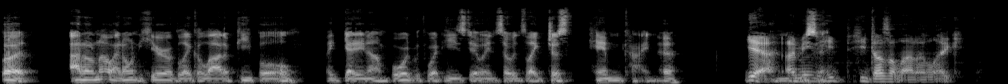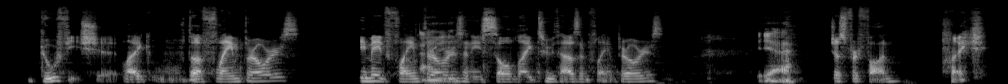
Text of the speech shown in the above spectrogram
But I don't know. I don't hear of like a lot of people like getting on board with what he's doing. So it's like just him kind of. Yeah, I mean, he, he does a lot of like goofy shit. Like the flamethrowers. He made flamethrowers and he sold like 2,000 flamethrowers Yeah. just for fun. Like,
